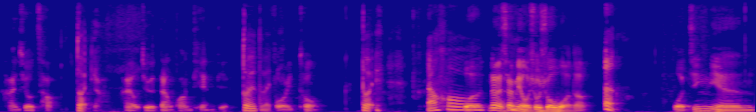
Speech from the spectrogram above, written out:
含羞草，对呀，还有这个蛋黄甜点，对对 o 对。然后我那下面我说说我的，嗯，我今年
